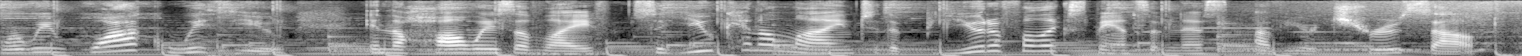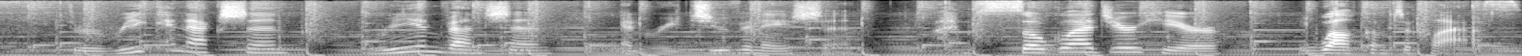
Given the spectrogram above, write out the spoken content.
where we walk with you in the hallways of life so you can align to the beautiful expansiveness of your true self through reconnection, reinvention, and rejuvenation. I'm so glad you're here. Welcome to class.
